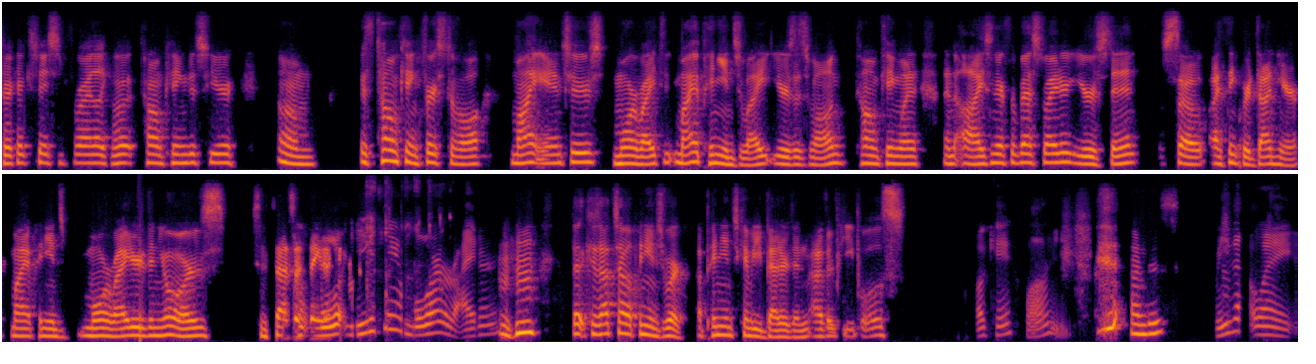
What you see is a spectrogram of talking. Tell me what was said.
quick explanation for I like Tom King this year. Um, it's Tom King first of all my answer's more right. My opinion's right. Yours is wrong. Tom King won an Eisner for Best Writer. Yours didn't. So I think we're done here. My opinion's more writer than yours, since that's a thing. More, do you say more writer? Mm-hmm. Because that's how opinions work. Opinions can be better than other people's. Okay, fine. I'm just. Be that way.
